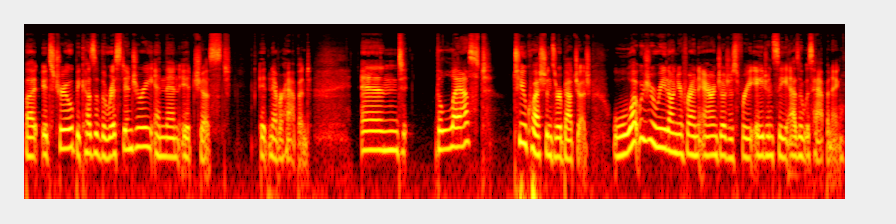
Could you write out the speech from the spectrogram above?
but it's true because of the wrist injury, and then it just, it never happened. And the last two questions are about Judge. What was your read on your friend Aaron Judge's free agency as it was happening?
